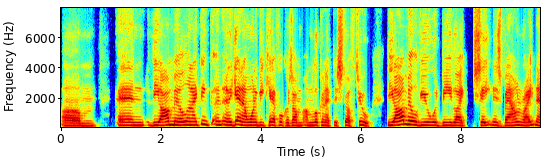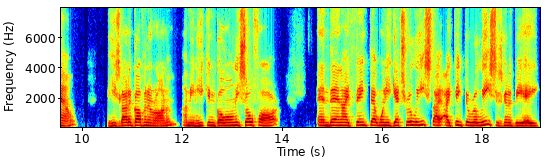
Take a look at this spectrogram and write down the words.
Um, and the Amill, and I think, and, and again, I want to be careful because I'm I'm looking at this stuff too. The Amill view would be like Satan is bound right now. He's got a governor on him. I mean, he can go only so far. And then I think that when he gets released, I, I think the release is going to be a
